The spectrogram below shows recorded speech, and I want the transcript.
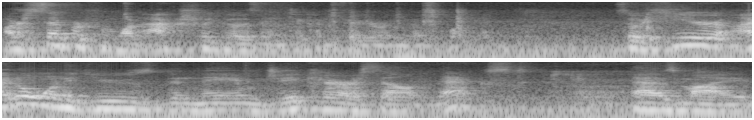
are separate from what actually goes into configuring this plugin. So here, I don't want to use the name jcarousel next as my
